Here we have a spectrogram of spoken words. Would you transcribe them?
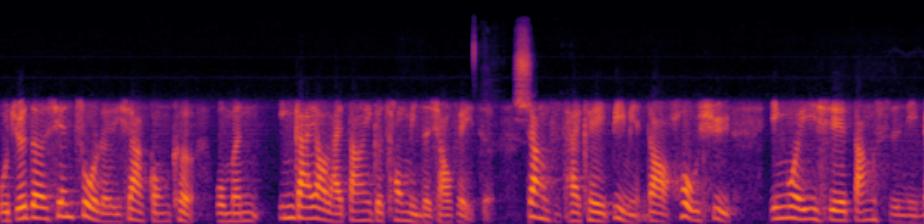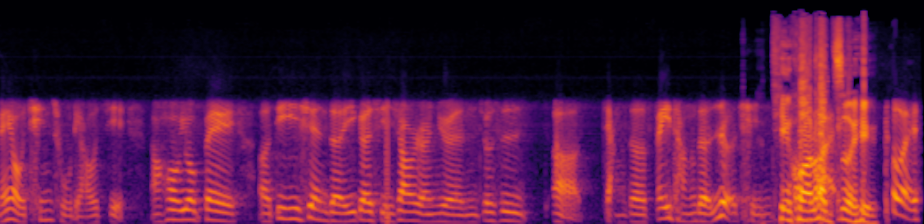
我觉得先做了一下功课，我们应该要来当一个聪明的消费者，这样子才可以避免到后续因为一些当时你没有清楚了解，然后又被呃第一线的一个行销人员就是呃讲得非常的热情，天花乱坠，对，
